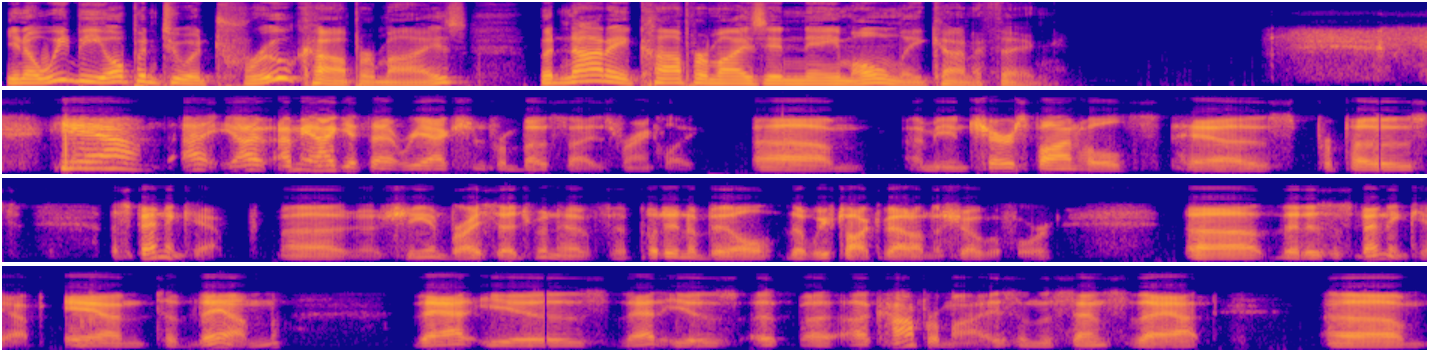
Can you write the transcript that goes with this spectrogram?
you know we'd be open to a true compromise, but not a compromise in name only kind of thing. Yeah, I, I, I mean, I get that reaction from both sides, frankly. Um, I mean, Chair Spohnholz has proposed a spending cap uh, she and Bryce Edgmon have, put in a bill that we've talked about on the show before uh, that is a spending cap, and to them, that is that is a, a compromise in the sense that um,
